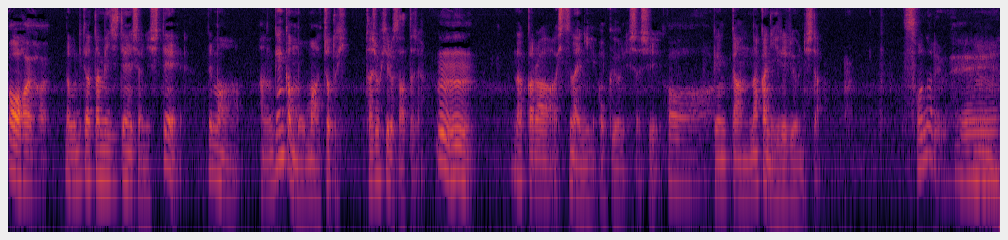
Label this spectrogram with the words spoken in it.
ああはいはで折りたたみ自転車にしてでまああの玄関もまあちょっとひ多少広さあったじゃん。いうんうん。だから室内に置くようにしたし玄関の中に入れるようにした、そうなるようん。ね、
